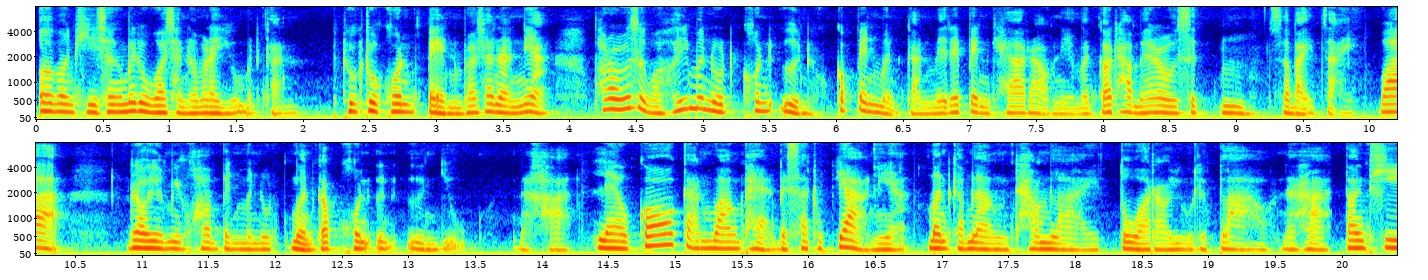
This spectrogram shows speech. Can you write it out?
เออบางทีฉันก็ไม่รู้ว่าฉันทำอะไรอยู่เหมือนกัน ทุกๆคนเป็น เพราะฉะนั้นเนี่ยพอเรารู้สึกว่าเฮ้ยมนุษย์คนอื่นก็เป็นเหมือนกันไม่ได้เป็นแค่เราเนี่ย มันก็ทำให้เรารู้สึกอืมสบายใจว่าเรายังมีความเป็นมนุษย์เหมือนกับคนอื่น ๆอยู่ นะคะ แล้วก็การวางแผนไปซะทุกอย่างเนี่ย มันกำลังทำลายตัวเราอยู่หรือเปล่านะคะ บางที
